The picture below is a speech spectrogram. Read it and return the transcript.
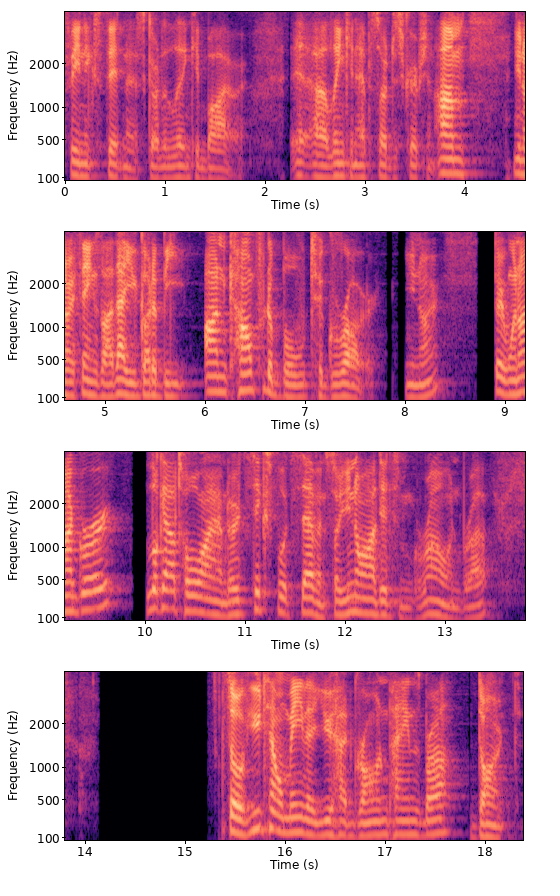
Phoenix Fitness, go to the link in bio uh, link in episode description. Um, you know, things like that. You got to be uncomfortable to grow. You know, dude. When I grew, look how tall I am, dude. Six foot seven. So you know I did some growing, bro. So if you tell me that you had growing pains, bro, don't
